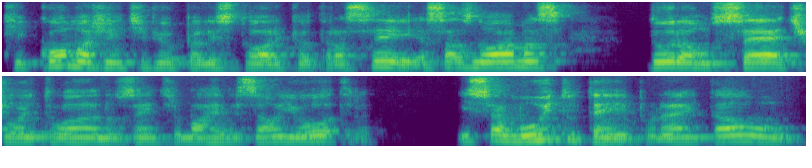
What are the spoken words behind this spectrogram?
que, como a gente viu pela história que eu tracei, essas normas duram sete, oito anos entre uma revisão e outra. Isso é muito tempo, né? Então,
